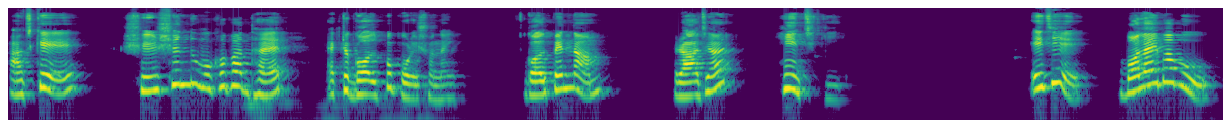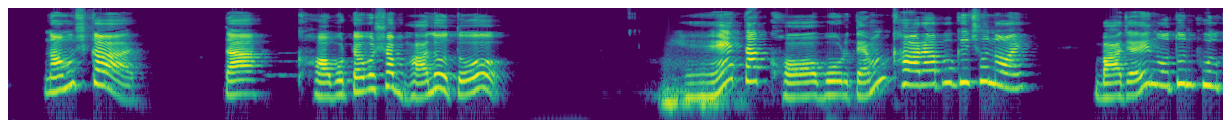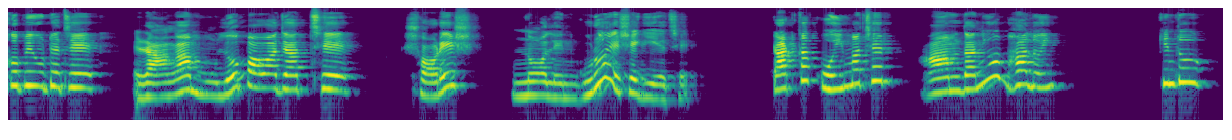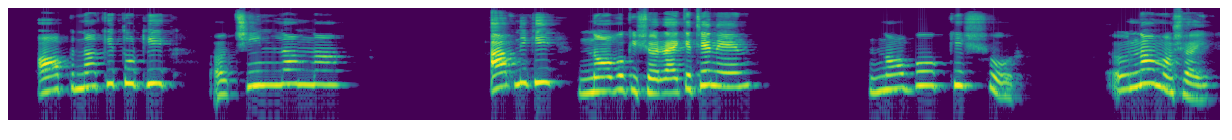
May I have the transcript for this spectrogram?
আজকে শীর্ষেন্দু মুখোপাধ্যায়ের একটা গল্প পড়ে শোনাই। গল্পের নাম রাজার হিঁচকি। এই যে, বলাই বাবু, নমস্কার। তা খবর টবর সব ভালো তো? হ্যাঁ তা খবর তেমন খারাপও কিছু নয়। বাজারে নতুন ফুলকপি উঠেছে, রাঙা মূলও পাওয়া যাচ্ছে। সরেশ নলেন গুঁড়ো এসে গিয়েছে। টাটকা কই মাছের আমদানিও ভালোই। কিন্তু আপনাকে তো ঠিক চিনলাম না। আপনি কি নবকিশোর রায়কে চেনেন? নবকিশোর? না মশাই,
